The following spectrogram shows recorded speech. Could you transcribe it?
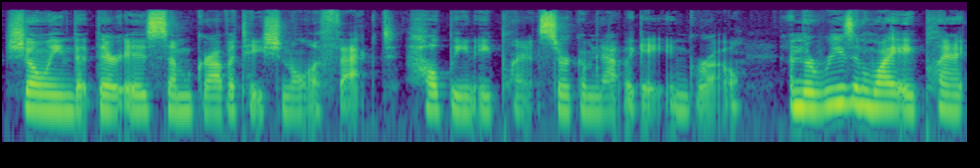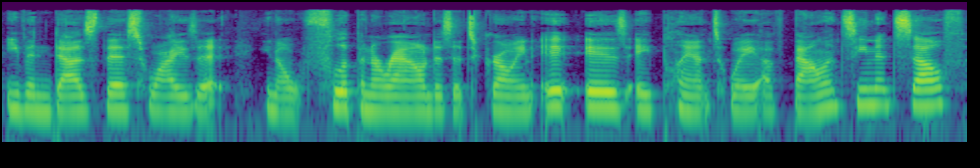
showing that there is some gravitational effect helping a plant circumnavigate and grow. And the reason why a plant even does this, why is it, you know, flipping around as it's growing? It is a plant's way of balancing itself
